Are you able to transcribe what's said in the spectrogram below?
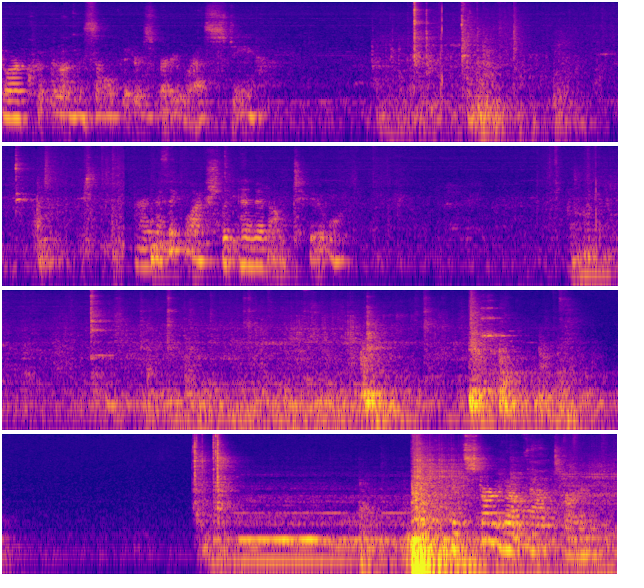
Door equipment on this elevator is very rusty. Alright, I think we'll actually end it on two. It started out that time.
